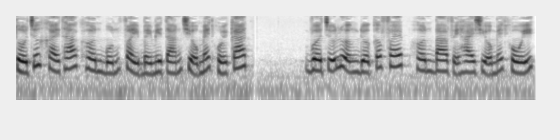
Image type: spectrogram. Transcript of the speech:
tổ chức khai thác hơn 4,78 triệu mét khối cát. Vừa trữ lượng được cấp phép hơn 3,2 triệu mét khối,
